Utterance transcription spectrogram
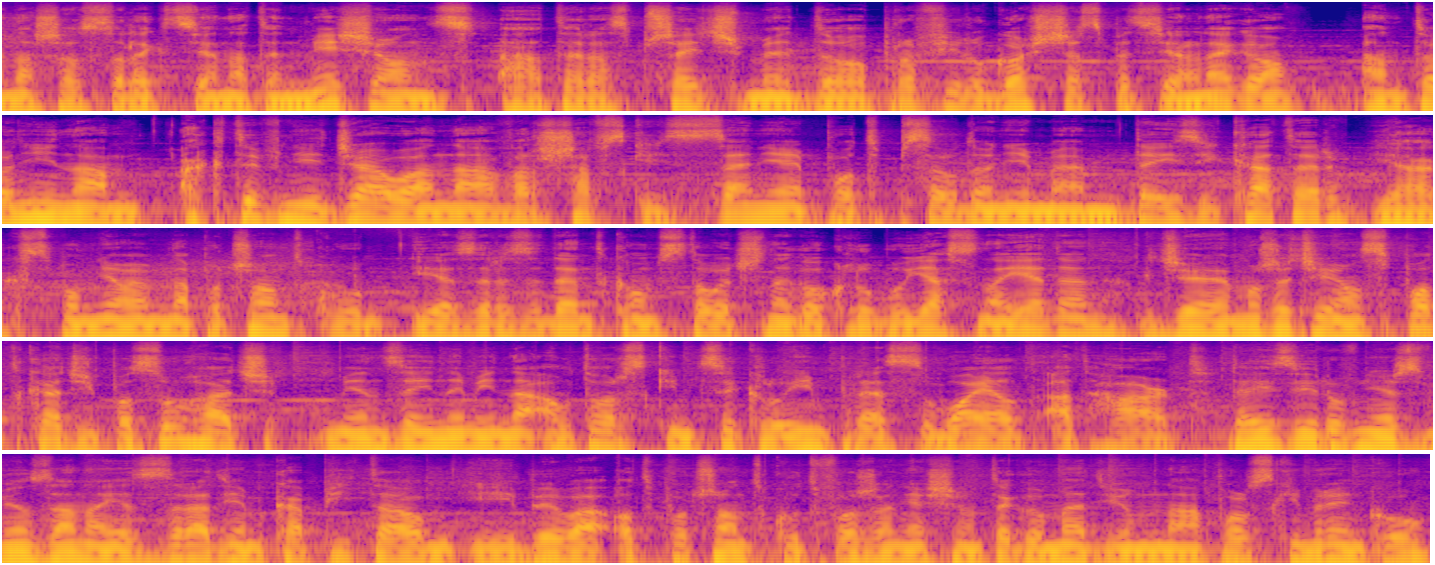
Nasza selekcja na ten miesiąc, a teraz przejdźmy do profilu gościa specjalnego. Antonina aktywnie działa na warszawskiej scenie pod pseudonimem Daisy Cutter. Jak wspomniałem na początku, jest rezydentką stołecznego klubu Jasna 1, gdzie możecie ją spotkać i posłuchać, m.in. na autorskim cyklu imprez Wild at Heart. Daisy również związana jest z Radiem Kapitał i była od początku tworzenia się tego medium na polskim rynku.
